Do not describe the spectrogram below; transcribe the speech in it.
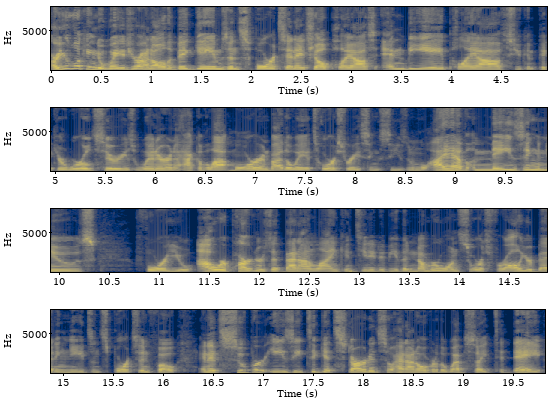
Are you looking to wager on all the big games in sports, NHL playoffs, NBA playoffs? You can pick your World Series winner and a heck of a lot more. And by the way, it's horse racing season. Well, I have amazing news for you. Our partners at Bet Online continue to be the number one source for all your betting needs and sports info, and it's super easy to get started. So head on over to the website today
